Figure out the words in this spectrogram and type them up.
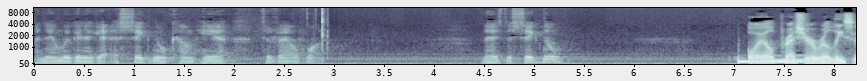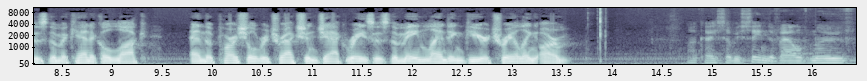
and then we're going to get a signal come here to valve 1. There's the signal. Oil pressure releases the mechanical lock and the partial retraction jack raises the main landing gear trailing arm. Okay, so we've seen the valve move,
